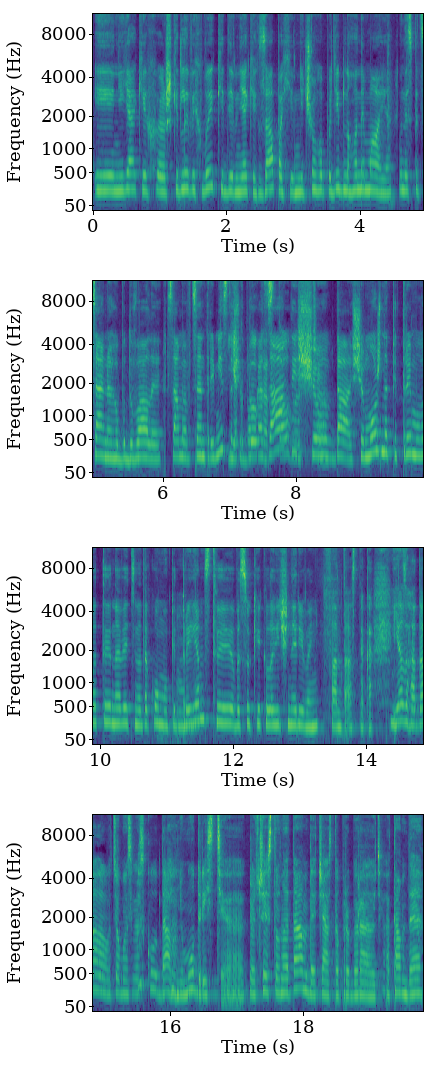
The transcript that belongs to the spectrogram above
і ніяких е, шкідливих викидів, ніяких запахів, нічого подібного немає. Вони спеціально його будували саме в центрі міста, Як щоб показати, того, що, що- Да, що можна підтримувати навіть на такому підприємстві високий екологічний рівень. Фантастика. Я згадала у цьому зв'язку давню мудрість, е, що чисто не там, де часто прибирають, а там, де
